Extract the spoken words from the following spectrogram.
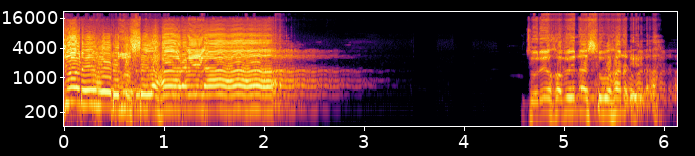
জোরে বলুন, সুবহানাল্লাহ। জোরে হবে না, সুবহানাল্লাহ।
